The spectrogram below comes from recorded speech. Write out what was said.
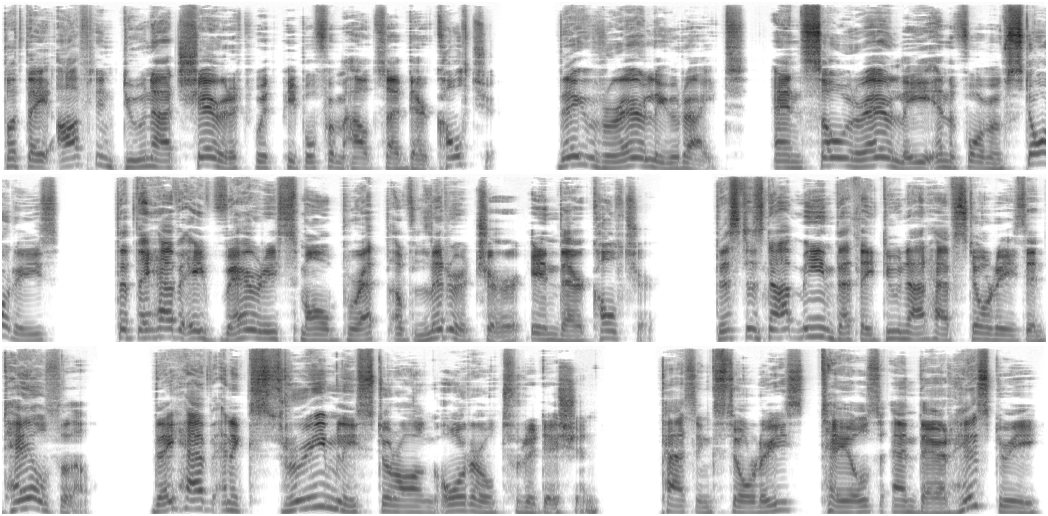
but they often do not share it with people from outside their culture. They rarely write, and so rarely in the form of stories, that they have a very small breadth of literature in their culture. This does not mean that they do not have stories and tales, though. They have an extremely strong oral tradition, passing stories, tales, and their history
